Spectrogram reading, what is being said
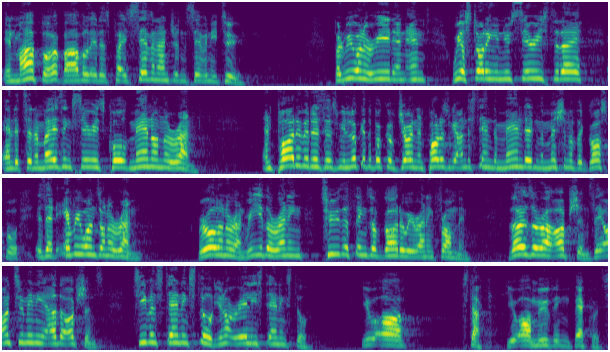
In my book, Bible, it is page 772. But we want to read, and, and we are starting a new series today, and it's an amazing series called Man on the Run. And part of it is as we look at the book of Jonah, and part as we understand the mandate and the mission of the gospel, is that everyone's on a run. We're all on a run. We're either running to the things of God or we're running from them. Those are our options. There aren't too many other options. It's even standing still. You're not really standing still. You are stuck. You are moving backwards.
